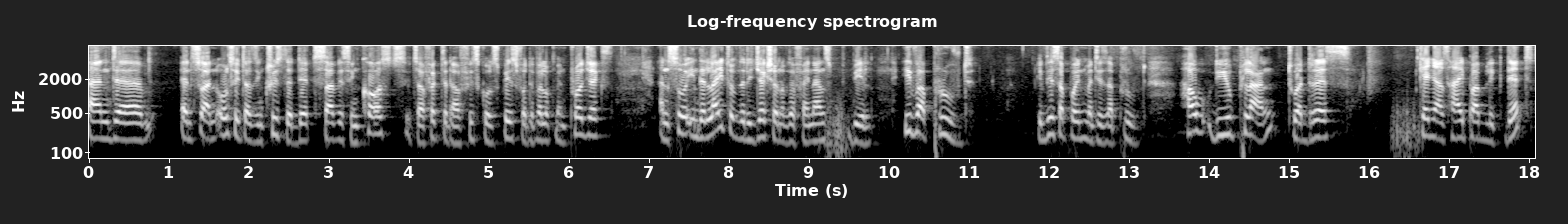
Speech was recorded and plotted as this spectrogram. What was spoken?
and, um, and, so, and also it has increased the debt servicing costs. It's affected our fiscal space for development projects. And so in the light of the rejection of the finance bill, if approved, if this appointment is approved, how do you plan to address Kenya's high public debt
